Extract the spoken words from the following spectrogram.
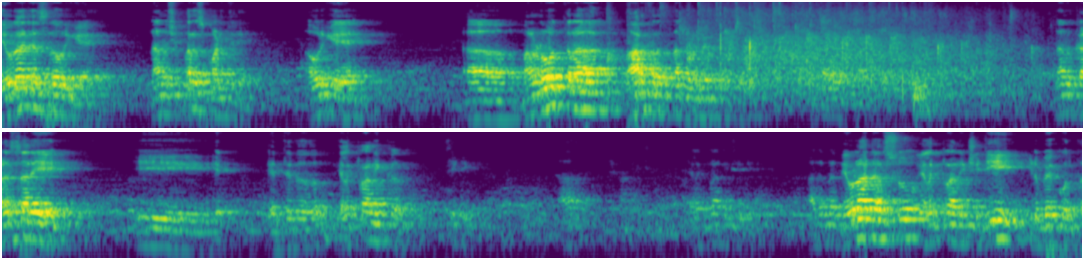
ದೇವರಾಜರಸರವರಿಗೆ ನಾನು ಶಿಫಾರಸು ಮಾಡ್ತೀನಿ. ಅವರಿಗೆ ಮರಣೋತ್ತರ ಭಾರತ ರತ್ನ ಕೊಡಬೇಕು. ನಾನು ಕಳೆದ ಸಾರಿ ಈ ಎಂಥದ್ದು ಎಲೆಕ್ಟ್ರಾನಿಕ್ ಸಿಟಿ ಎಲೆಕ್ಟ್ರಾನಿಕ್ ಸಿಟಿ ಅದನ್ನು ದೇವರಾಜ ಎಲೆಕ್ಟ್ರಾನಿಕ್ ಸಿಟಿ ಇಡಬೇಕು ಅಂತ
